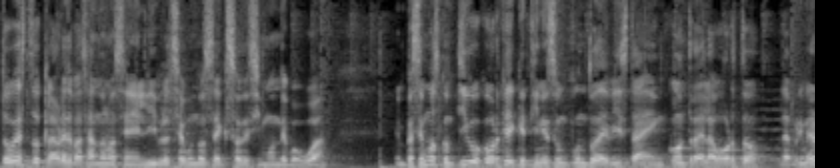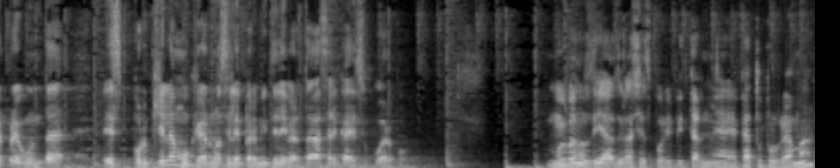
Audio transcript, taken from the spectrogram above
Todo esto, claro, es basándonos en el libro El segundo sexo de Simón de Beauvoir. Empecemos contigo, Jorge, que tienes un punto de vista en contra del aborto. La primera pregunta es ¿por qué la mujer no se le permite libertad acerca de su cuerpo? Muy buenos días, gracias por invitarme acá a tu programa.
